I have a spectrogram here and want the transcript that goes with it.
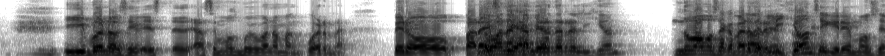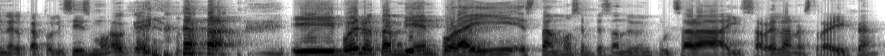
y bueno, sí, este, hacemos muy buena mancuerna. Pero para ¿No este van a cambiar año- de religión? No vamos a cambiar de religión, seguiremos en el catolicismo. Ok. y bueno, también por ahí estamos empezando a impulsar a Isabela, nuestra hija,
